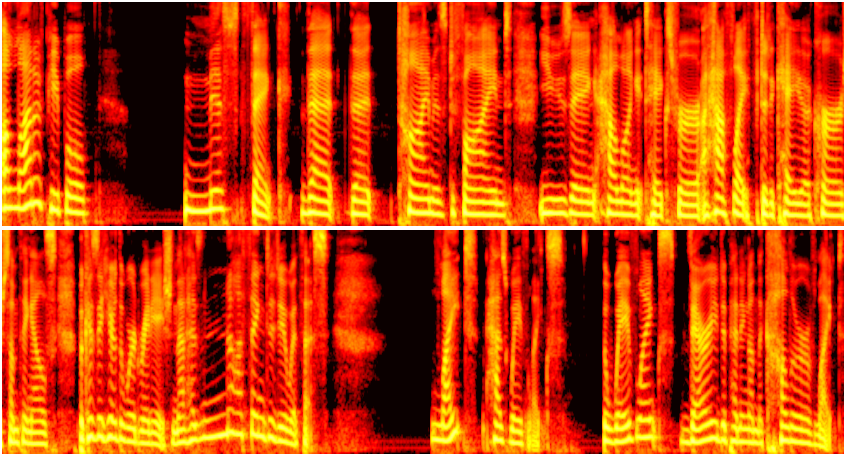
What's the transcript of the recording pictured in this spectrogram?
a lot of people misthink that that time is defined using how long it takes for a half-life to decay to occur or something else because they hear the word radiation. That has nothing to do with this. Light has wavelengths. The wavelengths vary depending on the color of light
